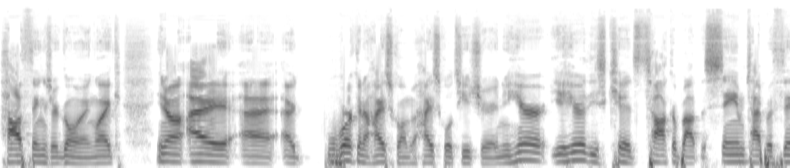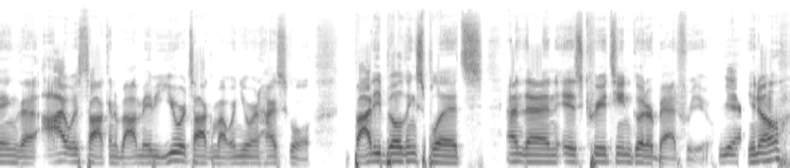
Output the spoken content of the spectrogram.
how things are going. Like, you know, I, I I work in a high school. I'm a high school teacher, and you hear you hear these kids talk about the same type of thing that I was talking about. Maybe you were talking about when you were in high school. Bodybuilding splits, and then is creatine good or bad for you? Yeah. You know,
